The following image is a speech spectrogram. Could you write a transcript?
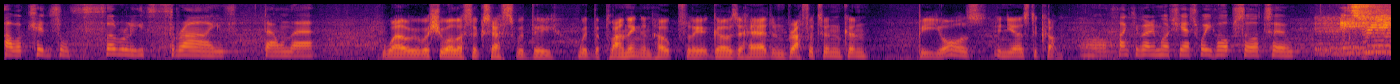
Our kids will thoroughly thrive down there. Well, we wish you all the success with the with the planning, and hopefully it goes ahead, and Brafferton can be yours in years to come. Oh, thank you very much. Yes, we hope so too. It's really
